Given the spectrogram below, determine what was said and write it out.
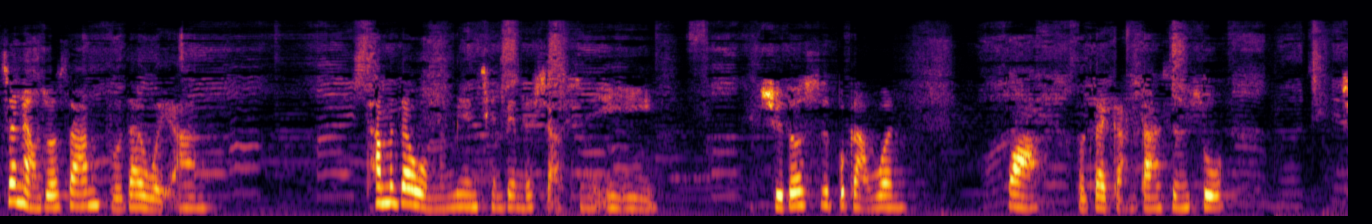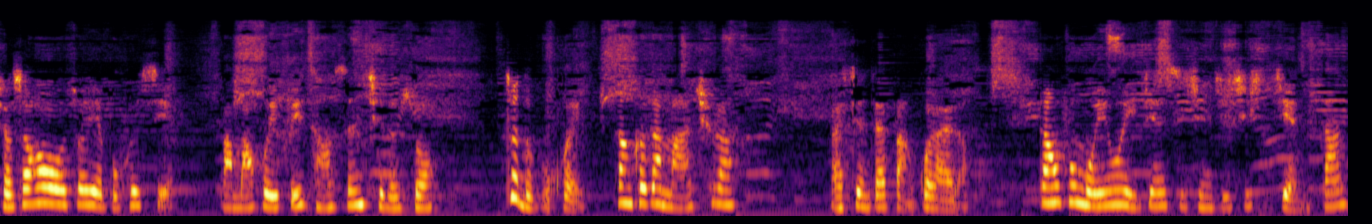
这两座山不再伟岸，他们在我们面前变得小心翼翼，许多事不敢问，话不再敢大声说。小时候作业不会写，爸妈会非常生气的说：“这都不会，上课干嘛去了？”而现在反过来了，当父母因为一件事情极其简单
